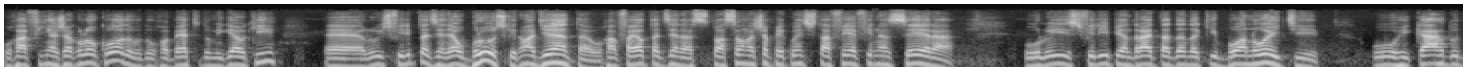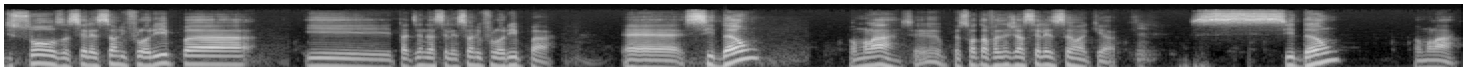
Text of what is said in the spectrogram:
o Rafinha já colocou, do, do Roberto e do Miguel aqui. É, Luiz Felipe está dizendo, é o Brusque, não adianta. O Rafael está dizendo, a situação na Chapecoense está feia financeira. O Luiz Felipe Andrade está dando aqui boa noite o Ricardo de Souza, seleção de Floripa, e está dizendo a seleção de Floripa, é, Sidão, vamos lá, o pessoal está fazendo já a seleção aqui, ó. Sidão, vamos lá.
